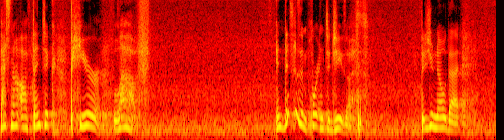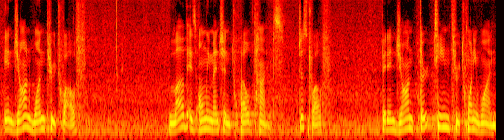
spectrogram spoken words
That's not authentic, pure love. And this is important to Jesus. Did you know that in John 1 through 12, love is only mentioned 12 times? just 12. But in John 13 through 21,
